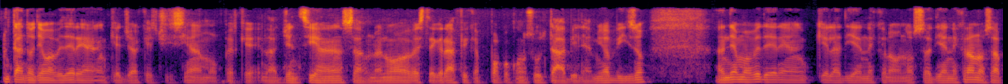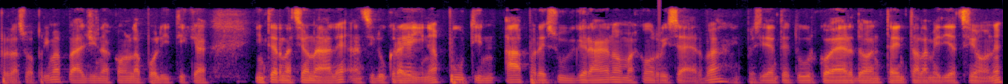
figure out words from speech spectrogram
Intanto andiamo a vedere anche, già che ci siamo, perché l'agenzia ANSA ha una nuova veste grafica poco consultabile a mio avviso, andiamo a vedere anche la DN Kronos. La DN Kronos apre la sua prima pagina con la politica internazionale, anzi l'Ucraina. Putin apre sul grano ma con riserva. Il presidente turco Erdogan tenta la mediazione.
